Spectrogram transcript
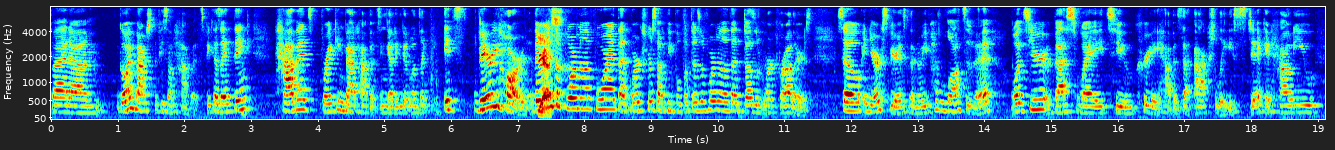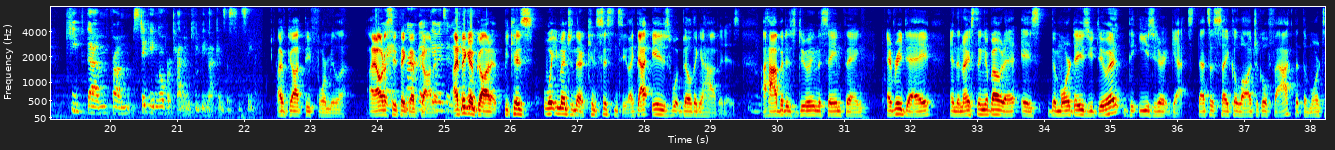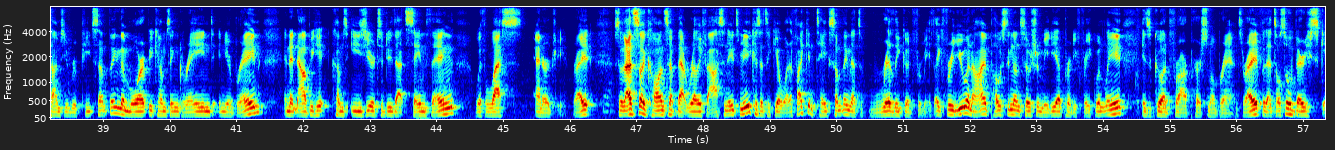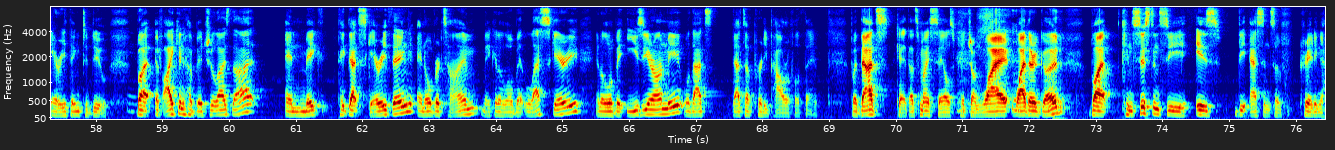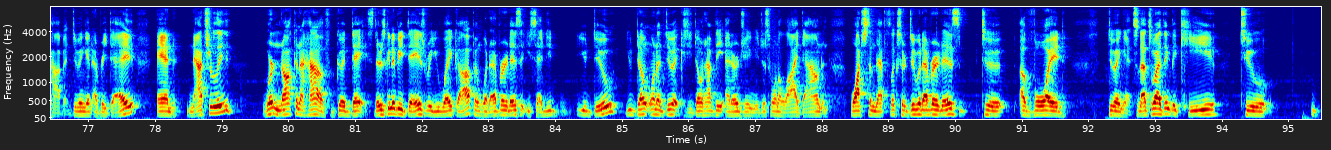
But um, going back to the piece on habits, because I think habits, breaking bad habits and getting good ones, like it's very hard. There Yes. is a formula for it that works for some people, but there's a formula that doesn't work for others. So, in your experience, because I know you've had lots of it, what's your best way to create habits that actually stick, and how do you keep them from sticking over time and keeping that consistency? I've got the formula. I honestly Right, think I've got Give it. it. I think I've got it because what you mentioned there, consistency, like that is what building a habit is. A habit is doing the same thing every day. And the nice thing about it is the more days you do it, the easier it gets. That's a psychological fact that the more times you repeat something, the more it becomes ingrained in your brain. And it now becomes easier to do that same thing with less energy, right? So that's a concept that really fascinates me because it's like, yo, what if I can take something that's really good for me? Like for you and I, posting on social media pretty frequently is good for our personal brands, right? But that's also a very scary thing to do. But if I can habitualize that and make take that scary thing and over time make it a little bit less scary and a little bit easier on me, well that's that's a pretty powerful thing. But that's okay, that's my sales pitch on why why they're good. But consistency is the essence of creating a habit, doing it every day. And naturally, we're not going to have good days. There's going to be days where you wake up and whatever it is that you said you you do, you don't want to do it because you don't have the energy and you just want to lie down and watch some Netflix or do whatever it is to avoid doing it. So that's why I think the key to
